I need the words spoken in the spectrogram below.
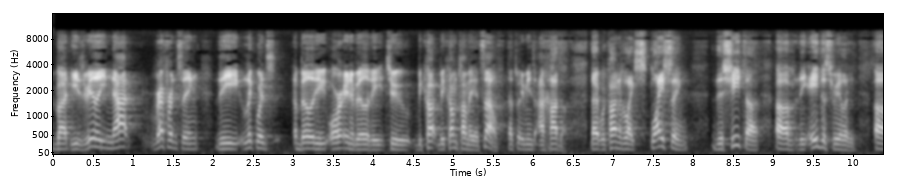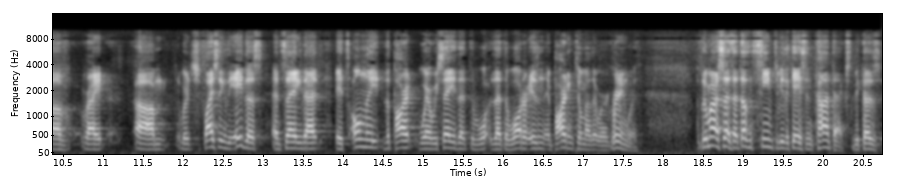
But he's really not referencing the liquid's ability or inability to become, become tame itself. That's what he means, achada. That we're kind of like splicing the shita of the edus, really, of, right, um, we're splicing the edus and saying that it's only the part where we say that the, that the water isn't imparting tumah that we're agreeing with. But the Gemara says that doesn't seem to be the case in context because,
